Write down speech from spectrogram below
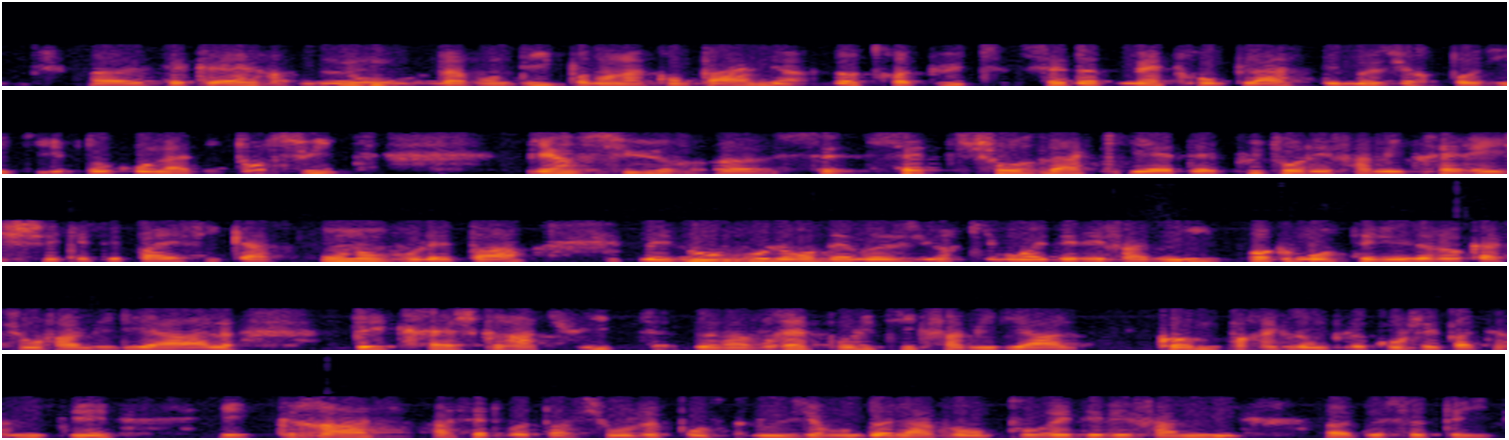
c'est clair, nous l'avons dit pendant la campagne, notre but c'est de mettre en place des mesures positives. Donc on l'a dit tout de suite, Bien sûr, euh, cette chose-là qui aidait plutôt les familles très riches et qui n'était pas efficace, on n'en voulait pas, mais nous voulons des mesures qui vont aider les familles, augmenter les allocations familiales, des crèches gratuites, de la vraie politique familiale, comme par exemple le congé paternité. Et grâce à cette votation, je pense que nous irons de l'avant pour aider les familles euh, de ce pays.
